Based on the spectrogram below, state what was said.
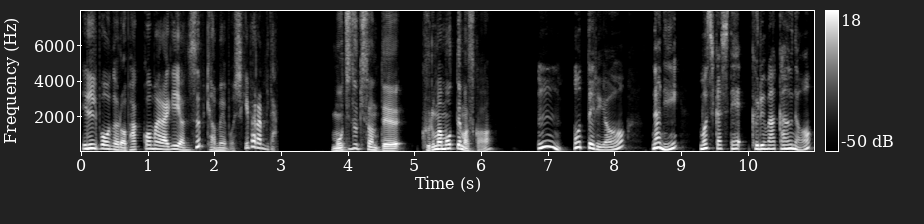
일본어로 바꿔 말하기 연습 겸해 보시기 바랍니다. 望月さんって車持ってますかうん、持ってるよ。何もしかして車買うの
